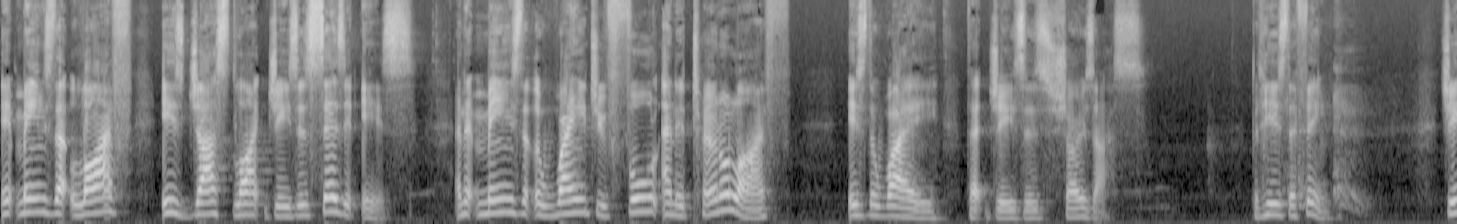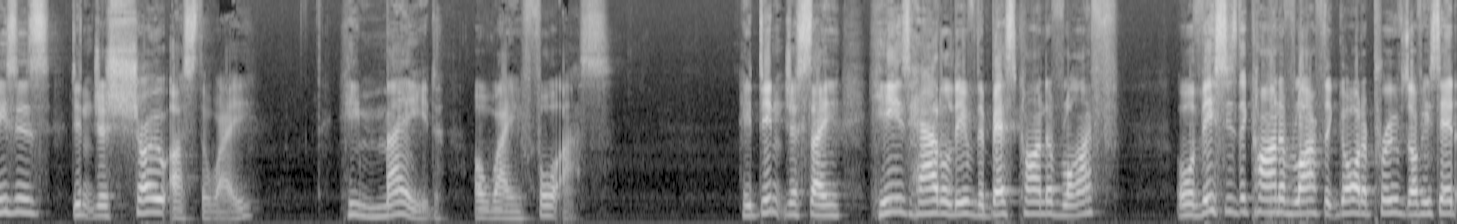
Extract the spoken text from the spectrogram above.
It means that life is just like Jesus says it is. And it means that the way to full and eternal life is the way that Jesus shows us. But here's the thing Jesus didn't just show us the way, He made a way for us. He didn't just say, Here's how to live the best kind of life or this is the kind of life that God approves of. He said,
